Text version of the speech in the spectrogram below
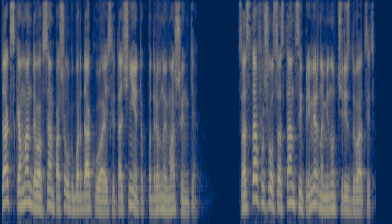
Так, скомандовав, сам пошел к бардаку, а если точнее, то к подрывной машинке. Состав ушел со станции примерно минут через 20.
